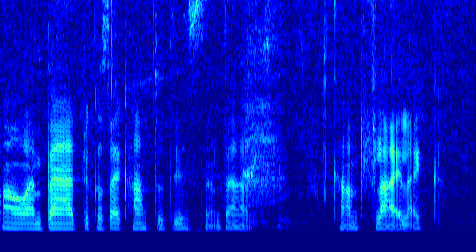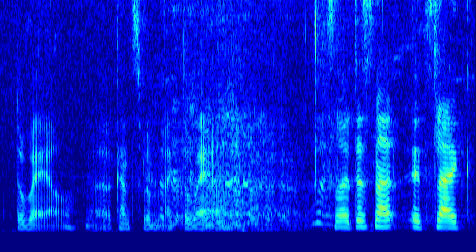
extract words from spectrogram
oh, I'm bad because I can't do this and that. Can't fly like the whale, uh, can't swim like the whale. So it is not, it's like,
